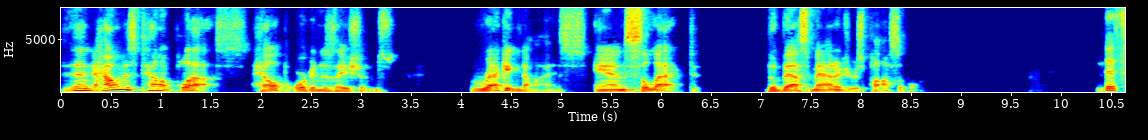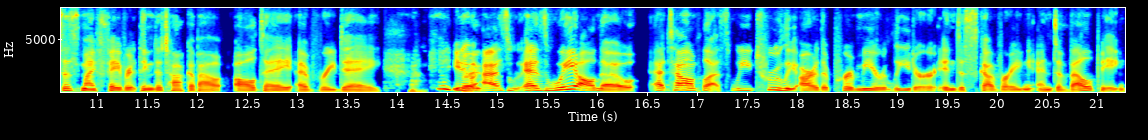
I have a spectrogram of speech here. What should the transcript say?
then how does Talent Plus help organizations recognize and select the best managers possible? This is my favorite thing to talk about all day every day. You know as as we all know at talent plus we truly are the premier leader in discovering and developing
